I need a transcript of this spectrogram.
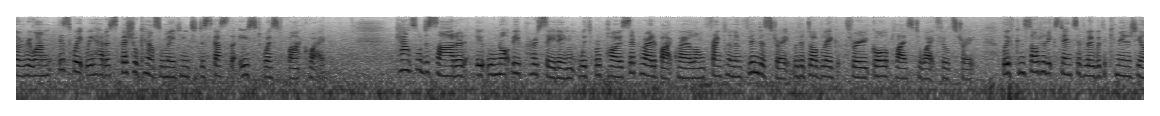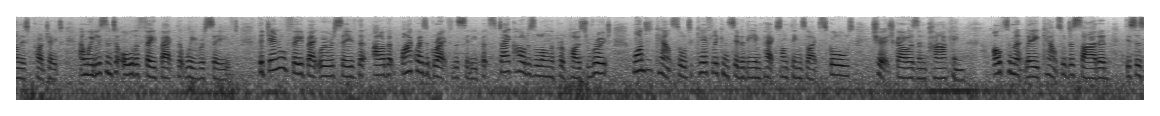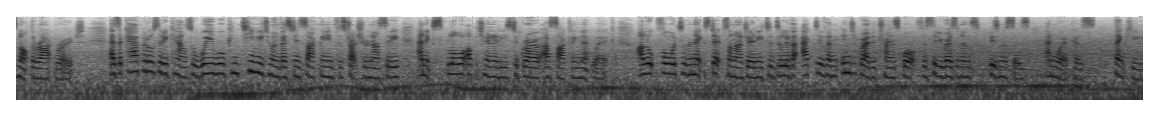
Hello everyone. This week we had a special council meeting to discuss the east-west bikeway. Council decided it will not be proceeding with proposed separated bikeway along Franklin and Flinders Street with a dogleg through Gawler Place to Wakefield Street. We've consulted extensively with the community on this project and we listened to all the feedback that we received. The general feedback we received that are that bikeways are great for the city but stakeholders along the proposed route wanted Council to carefully consider the impacts on things like schools, churchgoers and parking. Ultimately, Council decided this is not the right route. As a capital city council, we will continue to invest in cycling infrastructure in our city and explore opportunities to grow our cycling network. I look forward to the next steps on our journey to deliver active and integrated transport for city residents, businesses and workers. Thank you.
